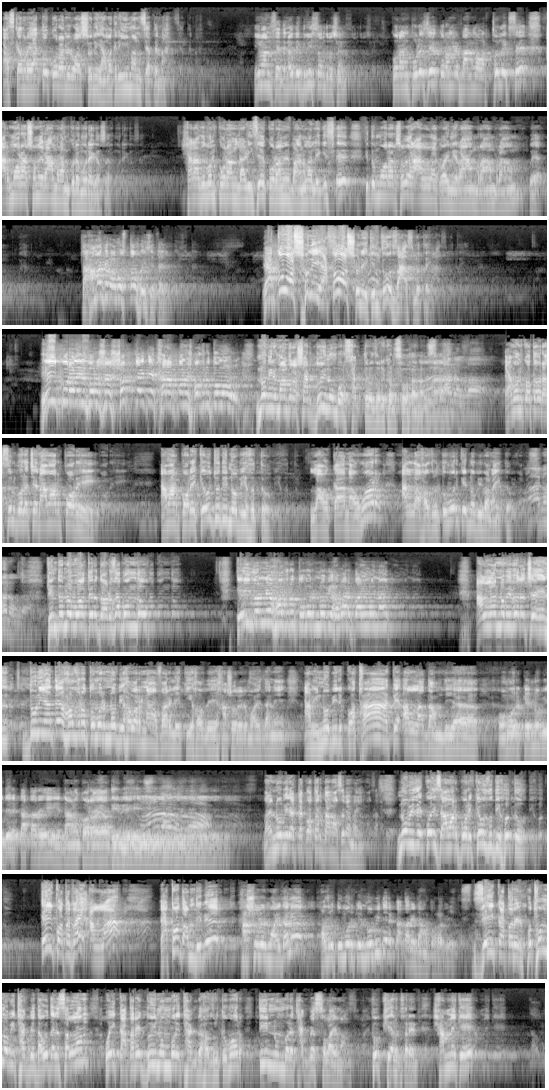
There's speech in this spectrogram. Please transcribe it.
আজকে আমরা এত কোরআনের ওয়াজ শুনি আমাকে ইমান চেতে না। ইমান চেতে না। ওই যে গিরিশচন্দ্র সেন, কোরআন পড়েছে, কোরআনের বাংলা অর্থ লিখছে, আর মরার সময় রাম রাম করে মরে গেছে। সারা জীবন কোরআন লাড়িছে কোরআনের বাংলা লিখেছে কিন্তু মরার সময় আর আল্লাহ কয়নি রাম রাম রাম তা আমাদের অবস্থাও হয়েছে তাই। এত শুনি এত শুনি কিন্তু যা আসলো তাই। এই কোরআনের বরসে সবচাইতে খারাপ মানুষ হজরত তোমার নবীর মাদ্রাসার দুই নম্বর ছাত্র জোরে কর সোহান আল্লাহ এমন কথাও রাসুল বলেছেন আমার পরে আমার পরে কেউ যদি নবী হতো লাউকা না উমর আল্লাহ হজরত উমরকে নবী বানাইতো। কিন্তু নবুয়তের দরজা বন্ধ। এই জন্য হজরত উমর নবী হবার পারল না। আল্লাহ নবী বলেছেন দুনিয়াতে হজরত উমর নবী হওয়ার না পারলে কি হবে হাসরের ময়দানে? আমি নবীর কথাকে আল্লাহ দাম দিয়া ওমরকে নবীদের কাতারে দাঁড় করায়া দিবে। মানে নবীর একটা কথার দাম আছে না নাই? নবী যে কইছে আমার পরে কেউ যদি হতো, এই কথাটাই আল্লাহ এত দাম দিবে হাসরের ময়দানে হজরত উমরকে নবীদের কাতারে দাঁড় করাবে। যেই কাতারের প্রথম নবী থাকবে দাউদ আলি সাল্লাম ওই কাতারের দুই নম্বরে থাকবে হজরত উমর, তিন নম্বরে থাকবে সোলাইমান। খুব খেয়াল করেন, সামনে কে?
